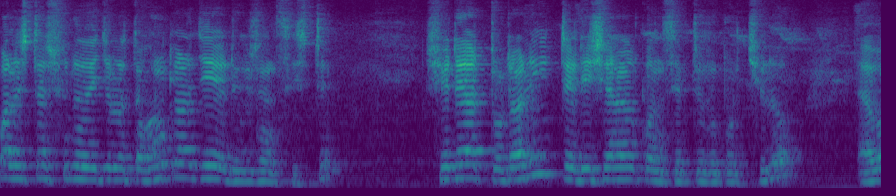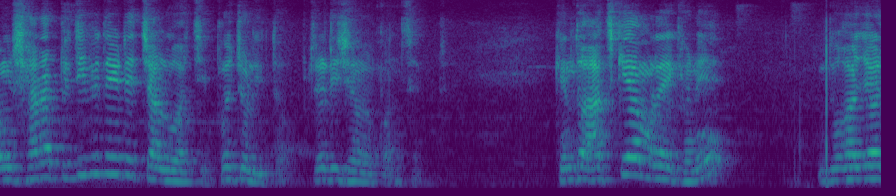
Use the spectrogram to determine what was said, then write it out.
কলেজটা শুরু হয়েছিল, তখনকার যে এডুকেশন সিস্টেম সেটা টোটালি ট্রেডিশনাল কনসেপ্টের উপর ছিল এবং সারা পৃথিবীতে এটা চালু আছে, প্রচলিত ট্রেডিশনাল কনসেপ্ট কিন্তু আজকে আমরা এখানে দু হাজার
